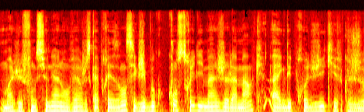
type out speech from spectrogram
Moi, j'ai fonctionné à l'envers jusqu'à présent. C'est que j'ai beaucoup construit l'image de la marque avec des produits qui, que je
